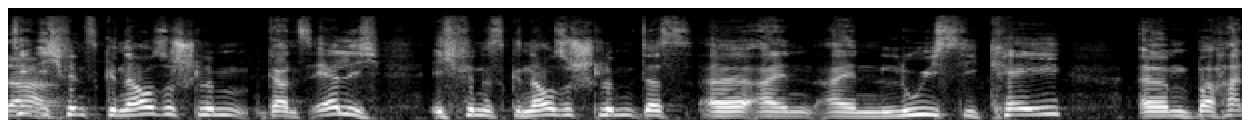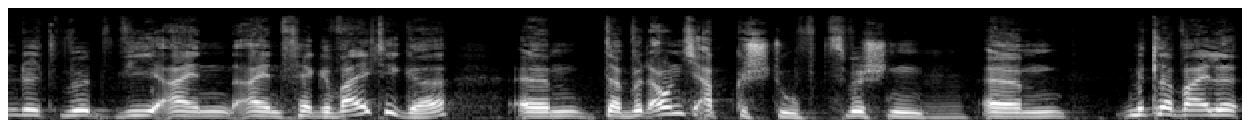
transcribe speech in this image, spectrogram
Realität. da. ich finde es genauso schlimm, ganz ehrlich, ich finde es genauso schlimm, dass äh, ein, ein Louis C.K. Ähm, behandelt wird wie ein, ein Vergewaltiger. Ähm, da wird auch nicht abgestuft zwischen ähm, mittlerweile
